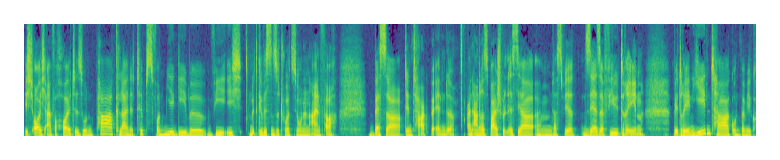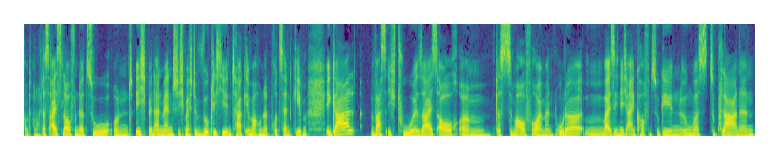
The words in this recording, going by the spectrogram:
ich euch einfach heute so ein paar kleine Tipps von mir gebe, wie ich mit gewissen Situationen einfach besser den Tag beende. Ein anderes Beispiel ist ja, ähm, dass wir sehr, sehr viel drehen. Wir drehen jeden Tag und bei mir kommt auch noch das Eislaufen dazu. Und ich bin ein Mensch, ich möchte wirklich jeden Tag immer 100 Prozent geben. Egal, was ich tue, sei es auch ähm, das Zimmer aufräumen oder, ähm, weiß ich nicht, einkaufen zu gehen, irgendwas zu planen,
